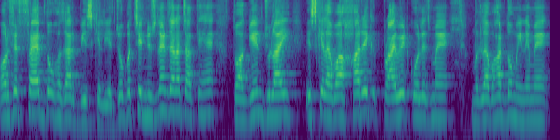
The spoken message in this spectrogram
और फिर फैब 2020 के लिए। जो बच्चे न्यूजीलैंड जाना चाहते हैं तो अगेन जुलाई, इसके अलावा हर एक प्राइवेट कॉलेज में मतलब हर दो महीने में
